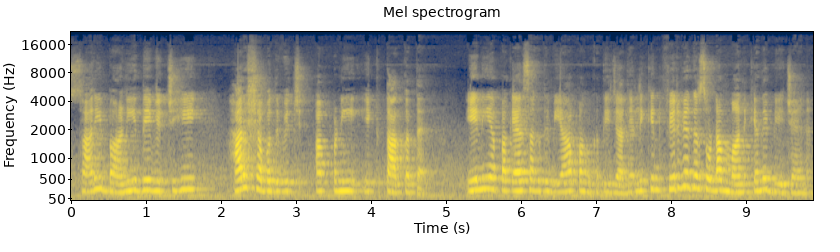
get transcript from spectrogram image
ਸਾਰੀ ਬਾਣੀ ਦੇ ਵਿੱਚ ਹੀ ਹਰ ਸ਼ਬਦ ਵਿੱਚ ਆਪਣੀ ਇੱਕ ਤਾਕਤ ਹੈ। ਇਹ ਨਹੀਂ ਆਪਾਂ ਕਹਿ ਸਕਦੇ ਵੀ ਆਹ ਪੰਕਤੀ ਜ਼ਿਆਦਾ ਹੈ ਲੇਕਿਨ ਫਿਰ ਵੀ ਅਗਰ ਤੁਹਾਡਾ ਮਨ ਕਹਿੰਦੇ ਬੇਚੈਨ ਹੈ,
